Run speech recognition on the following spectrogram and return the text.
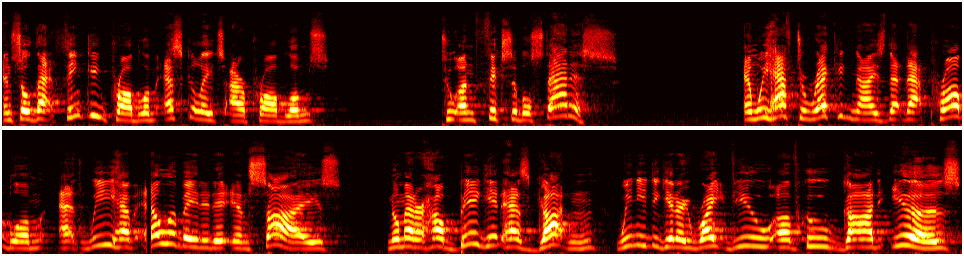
And so that thinking problem escalates our problems to unfixable status. And we have to recognize that that problem, as we have elevated it in size, no matter how big it has gotten, we need to get a right view of who God is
